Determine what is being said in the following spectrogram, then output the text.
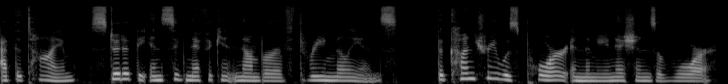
at the time, stood at the insignificant number of three millions. The country was poor in the munitions of war.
